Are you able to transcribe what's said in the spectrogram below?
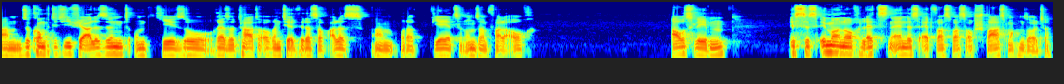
ähm, so kompetitiv wir alle sind und je so resultateorientiert wir das auch alles, ähm, oder wir jetzt in unserem Fall auch ausleben, ist es immer noch letzten Endes etwas, was auch Spaß machen sollte.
